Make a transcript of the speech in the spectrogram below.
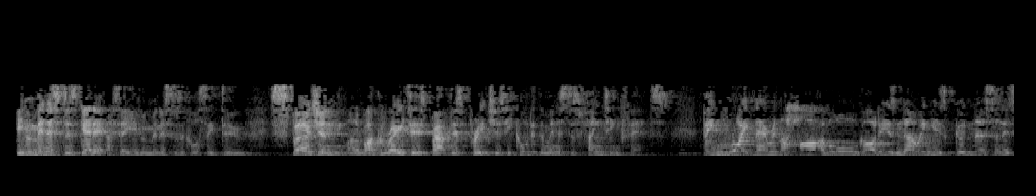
Even ministers get it. I say even ministers, of course they do. Spurgeon, one of our greatest Baptist preachers, he called it the minister's fainting fits. Being right there in the heart of all God is, knowing His goodness and His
